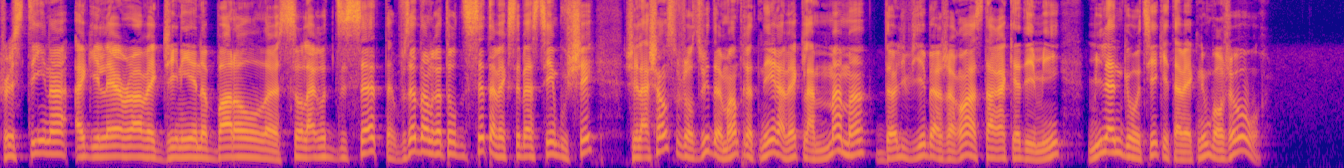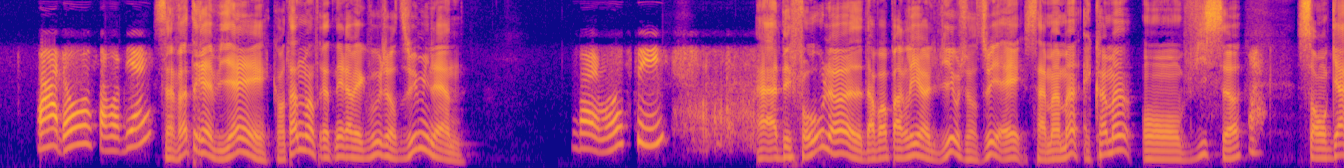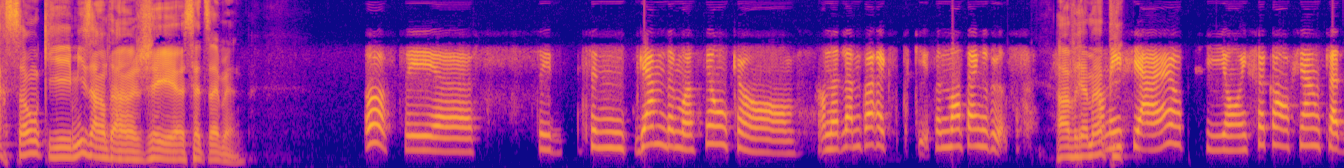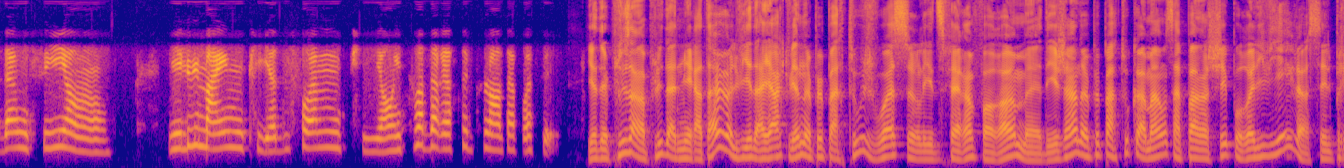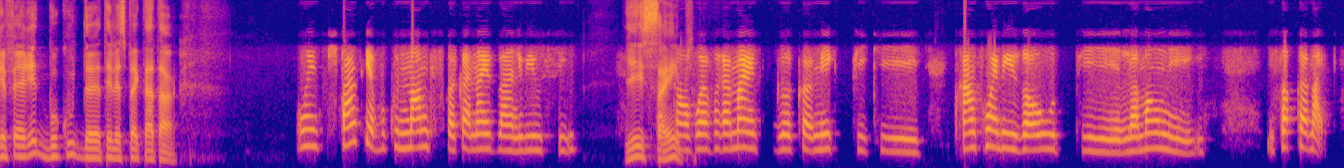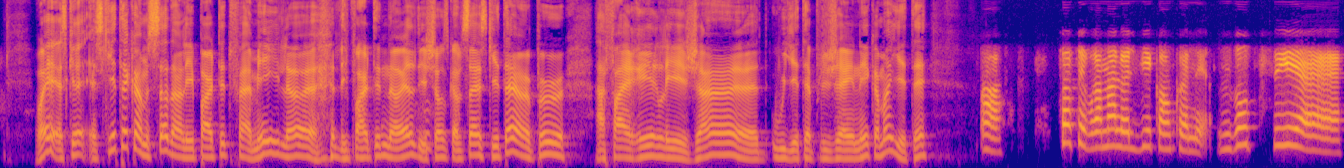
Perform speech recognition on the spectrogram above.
Christina Aguilera avec Genie in a Bottle euh, sur la route 17. Vous êtes dans le retour 17 avec Sébastien Boucher. J'ai la chance aujourd'hui de m'entretenir avec la maman d'Olivier Bergeron à Star Academy, Mylène Gauthier, qui est avec nous. Bonjour. Allô, ça va bien? Ça va très bien. Content de m'entretenir avec vous aujourd'hui, Mylène. Ben, moi aussi. À défaut là, d'avoir parlé à Olivier aujourd'hui, hey, sa maman, et comment on vit ça? Son garçon qui est mis en danger euh, cette semaine. Ah, c'est, euh, c'est, une gamme d'émotions qu'on on a de la misère à expliquer. C'est une montagne russe. Ah, vraiment? On Puis- est fiers, puis on y fait confiance là-dedans aussi. On, il est lui-même, puis il a du fun, puis on y souhaite de rester le plus longtemps possible. Il y a de plus en plus d'admirateurs, Olivier, d'ailleurs, qui viennent un peu partout. Je vois sur les différents forums, euh, des gens d'un peu partout commencent à pencher pour Olivier. C'est le préféré de beaucoup de téléspectateurs. Oui, je pense qu'il y a beaucoup de monde qui se reconnaissent dans lui aussi. Il est simple. On voit vraiment un petit gars comique, puis qui prend soin des autres, puis le monde, il, il se reconnaît. Oui, est-ce que est-ce qu'il était comme ça dans les parties de famille, là, les parties de Noël, des choses comme ça? Est-ce qu'il était un peu à faire rire les gens euh, ou il était plus gêné? Comment il était? Ah, ça, c'est vraiment l'Olivier qu'on connaît. Nous autres ici, euh,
